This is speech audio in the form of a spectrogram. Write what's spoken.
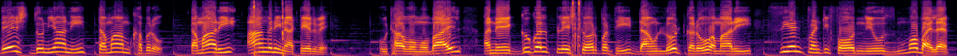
દેશ દુનિયાની તમામ ખબરો તમારી આંગળીના ટેરવે. ઉઠાવો મોબાઈલ અને ગૂગલ પ્લે સ્ટોર પરથી ડાઉનલોડ કરો અમારી CN twenty four news mobile app.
